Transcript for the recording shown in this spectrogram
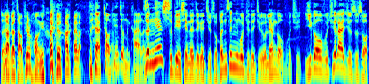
对拿个照片晃一下就打开了。对啊，照片就能开了。人脸识别现在这个技术本身，我觉得就有两个误区。一个误区呢，就是说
